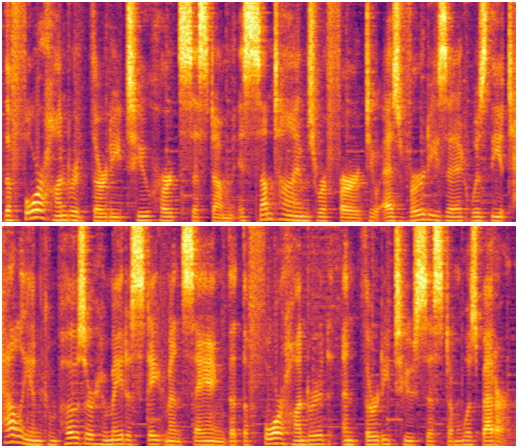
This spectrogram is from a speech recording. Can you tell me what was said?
The 432 Hz system is sometimes referred to as Verdi's. It was the Italian composer who made a statement saying that the 432 system was better.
